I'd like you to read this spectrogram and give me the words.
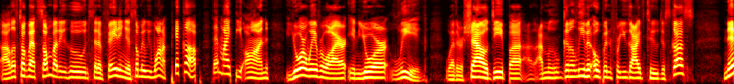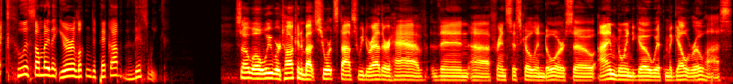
Uh, let's talk about somebody who, instead of fading, is somebody we want to pick up that might be on your waiver wire in your league. Whether shallow, deep, uh, I'm to leave it open for you guys to discuss. Nick, who is somebody that you're looking to pick up this week? So, well, we were talking about shortstops we'd rather have than uh, Francisco Lindor. So I'm going to go with Miguel Rojas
